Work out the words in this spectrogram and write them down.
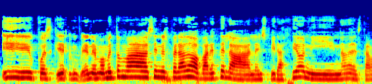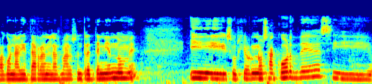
Y pues en el momento más inesperado aparece la, la inspiración y nada, estaba con la guitarra en las manos entreteniéndome y surgieron unos acordes y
